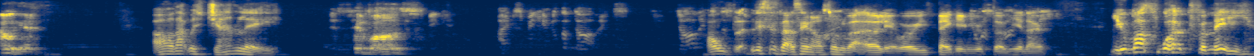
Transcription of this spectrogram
oh, yeah, Oh, that was Janley. it was. I'm speaking to the Daleks. Daleks Oh, but this is that scene I was talking about earlier where he's begging with them, you know. You must work for me.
